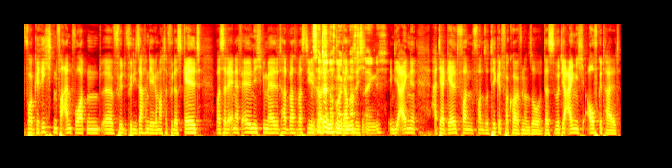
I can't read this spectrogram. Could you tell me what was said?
vor Gerichten verantworten äh, für, für die Sachen, die er gemacht hat, für das Geld, was er der NFL nicht gemeldet hat, was, was die. Was hat er nochmal gemacht eigentlich? In die eigene, hat ja Geld von, von so Ticketverkäufen und so. Das wird ja eigentlich aufgeteilt,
